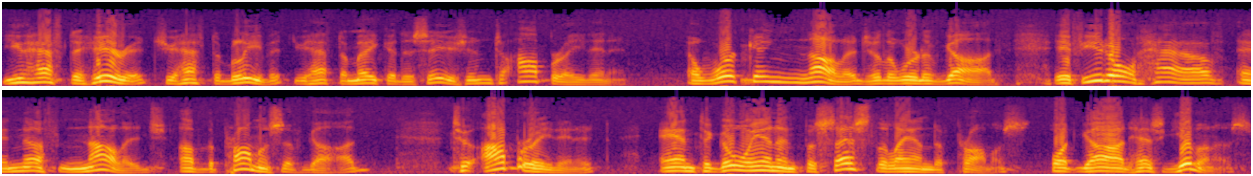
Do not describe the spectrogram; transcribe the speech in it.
You have to hear it, you have to believe it, you have to make a decision to operate in it a working knowledge of the Word of God. If you don't have enough knowledge of the promise of God to operate in it and to go in and possess the land of promise, what God has given us,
